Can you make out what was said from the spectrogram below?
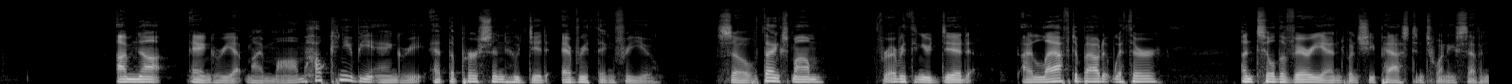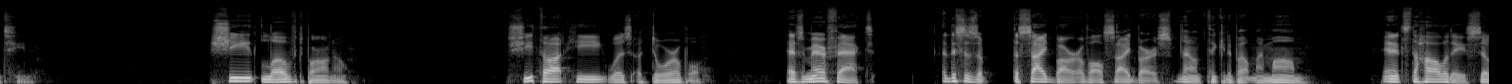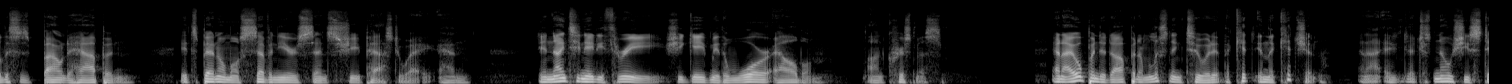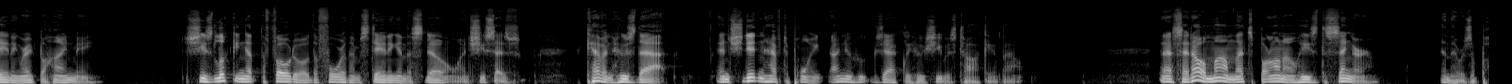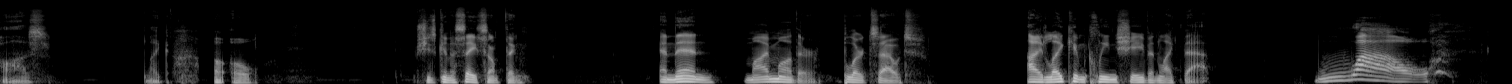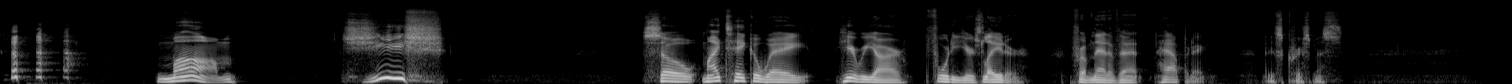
I'm not angry at my mom. How can you be angry at the person who did everything for you? So thanks, mom, for everything you did. I laughed about it with her until the very end when she passed in 2017. She loved Bono. She thought he was adorable. As a matter of fact, this is a the sidebar of all sidebars. Now I'm thinking about my mom. And it's the holidays, so this is bound to happen. It's been almost seven years since she passed away. And in 1983, she gave me the War album on Christmas. And I opened it up and I'm listening to it at the in the kitchen. And I, I just know she's standing right behind me she's looking at the photo of the four of them standing in the snow and she says, Kevin, who's that? And she didn't have to point. I knew who, exactly who she was talking about. And I said, Oh, mom, that's Bono. He's the singer. And there was a pause. Like, uh oh. She's going to say something. And then my mother blurts out, I like him clean shaven like that. Wow. Mom, sheesh. So, my takeaway here we are 40 years later from that event happening this Christmas.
